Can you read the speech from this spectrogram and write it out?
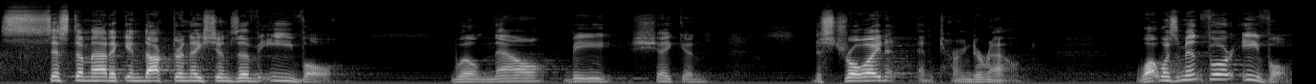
Systematic indoctrinations of evil will now be shaken, destroyed, and turned around. What was meant for evil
